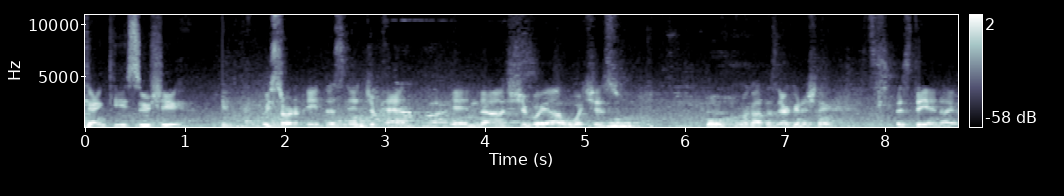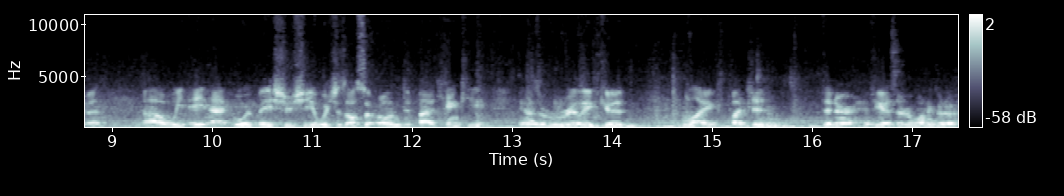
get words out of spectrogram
Genki sushi. We sort of ate this in Japan, in uh, Shibuya, which is, oh my god, this air conditioning. It's, it's day and night, man. Uh, we ate at Uobei Sushi, which is also owned by Genki. and It was a really good, like, budget dinner if you guys ever want to go to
